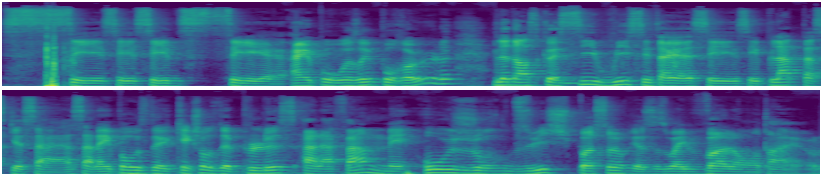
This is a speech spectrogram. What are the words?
c'est, c'est, c'est, euh, imposé pour eux. Là, Là, dans ce cas-ci, oui, c'est, c'est, c'est plate parce que ça, ça impose de, quelque chose de plus à la femme. Mais aujourd'hui, je suis pas sûr que ce soit volontaire. là.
